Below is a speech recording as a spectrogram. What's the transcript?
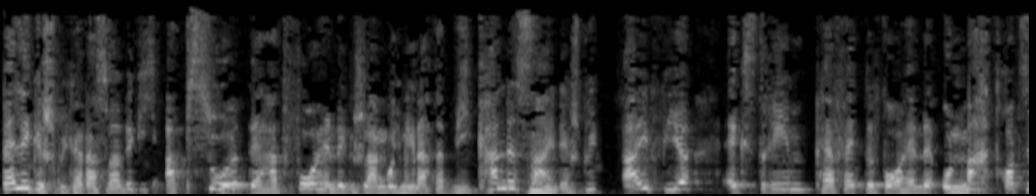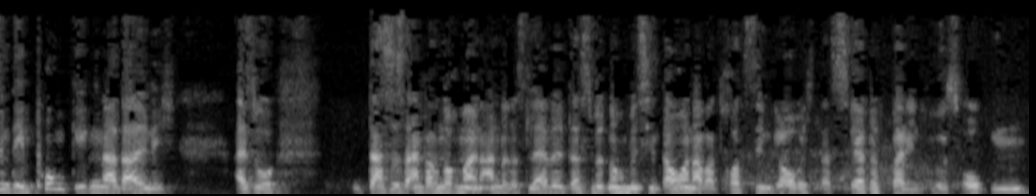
Bälle gespielt hat, das war wirklich absurd. Der hat Vorhände geschlagen, wo ich mir gedacht habe, wie kann das sein? Der spielt drei, vier extrem perfekte Vorhände und macht trotzdem den Punkt gegen Nadal nicht. Also das ist einfach nochmal ein anderes Level. Das wird noch ein bisschen dauern, aber trotzdem glaube ich, dass Zverev bei den US Open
